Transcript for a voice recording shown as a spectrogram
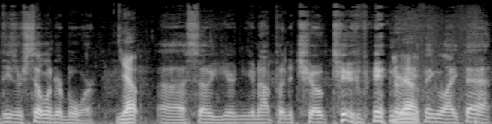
these are cylinder bore. Yep. Uh, so you're you're not putting a choke tube in or Yeah. anything like that.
